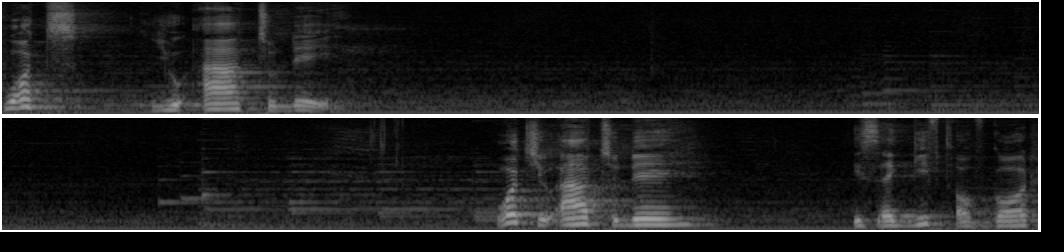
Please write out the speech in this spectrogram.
What you are today What you are today is a gift of God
